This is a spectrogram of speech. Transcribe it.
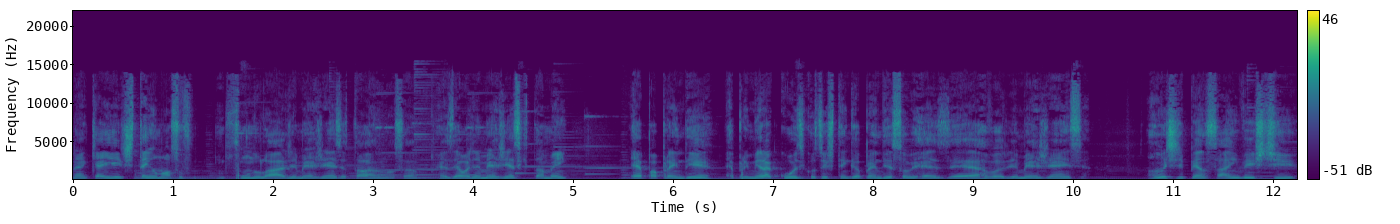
né? Que aí a gente tem o nosso fundo lá de emergência, tal, a nossa reserva de emergência, que também é para aprender. É a primeira coisa que vocês têm que aprender sobre reserva de emergência. Antes de pensar em investir,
